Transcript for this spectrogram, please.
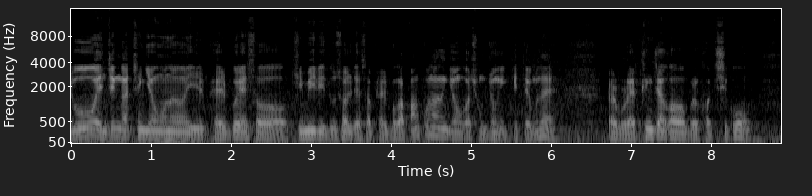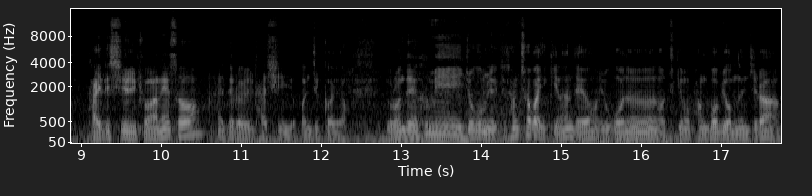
요 엔진 같은 경우는 이 밸브에서 기밀이 누설돼서 밸브가 빵꾸 나는 경우가 종종 있기 때문에 밸브 lapping 작업을 거치고 guide seal 교환해서 헤드를 다시 얹을 거예요. 요런데 흠이 조금 이렇게 상처가 있긴 한데요. 요거는 어떻게 뭐 방법이 없는지라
